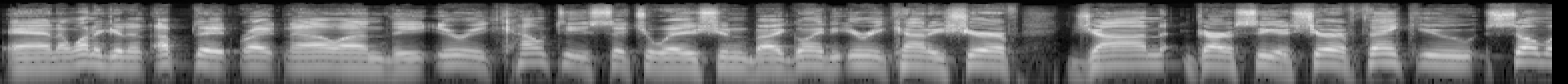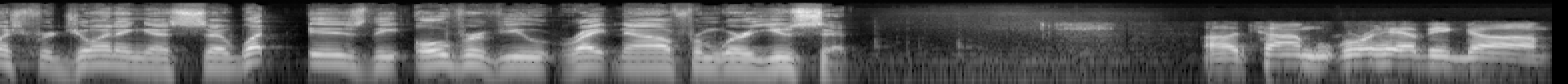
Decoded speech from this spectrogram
And I want to get an update right now on the Erie County situation by going to Erie County Sheriff John Garcia. Sheriff, thank you so much for joining us. Uh, what is the overview right now from where you sit? Uh, Tom, we're having um,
